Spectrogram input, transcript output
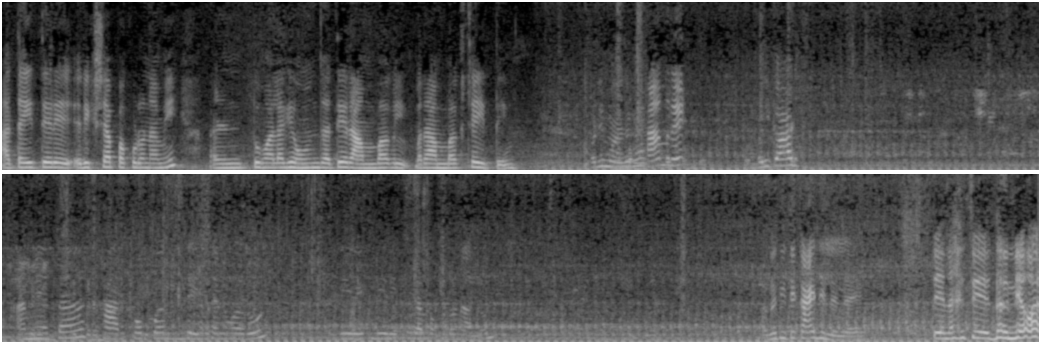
आता इथे रे रिक्षा पकडून आम्ही तुम्हाला घेऊन जाते रामबाग रामबागच्या इथे. आम्ही आता खारकोपर स्टेशनवरून डिरेक्टली रिक्षा पकडून आलो. अगं तिथे काय दिलेलं आहे? ते ना ते धन्यवाद.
